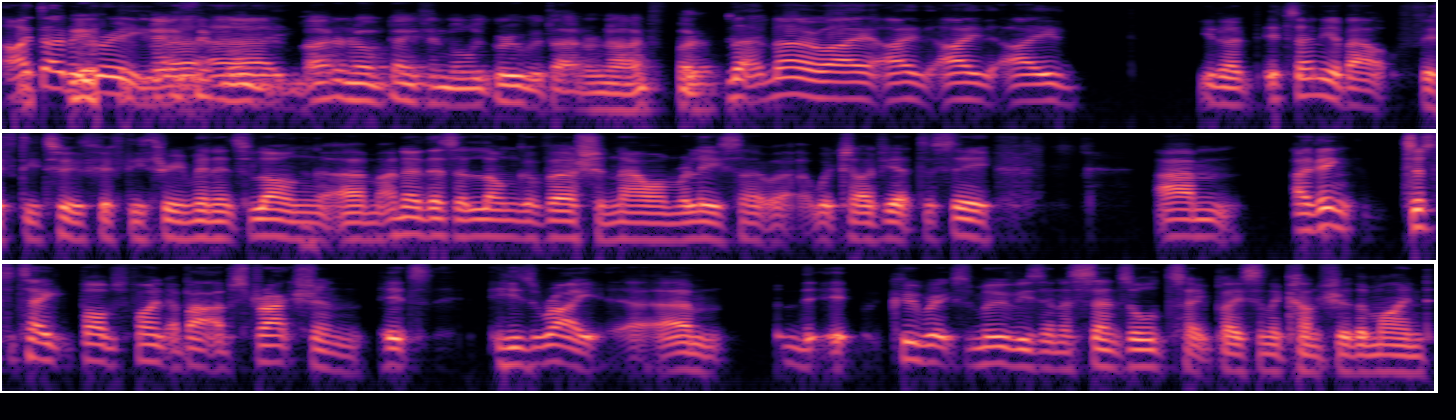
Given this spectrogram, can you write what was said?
I don't agree. Uh, will, I don't know if Nathan will agree with that or not, but no, no I, I, I, I, you know, it's only about 52, 53 minutes long. Um, I know there's a longer version now on release, uh, which I've yet to see. Um, I think just to take Bob's point about abstraction, it's he's right. Um, it, Kubrick's movies, in a sense, all take place in the country of the mind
